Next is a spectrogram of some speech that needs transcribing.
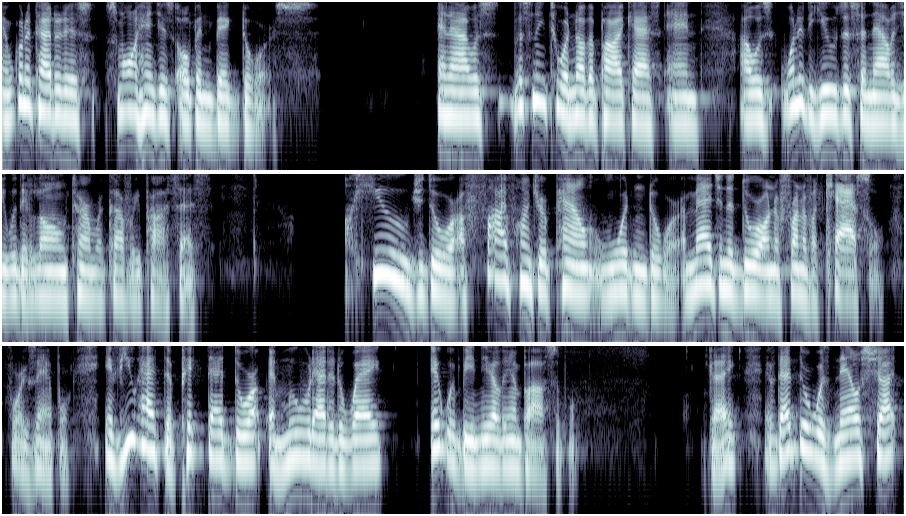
And we're going to title this Small Hinges Open Big Doors. And I was listening to another podcast and I was wanted to use this analogy with a long-term recovery process. A huge door, a 500 pound wooden door. Imagine a door on the front of a castle, for example. If you had to pick that door up and move it out of the way, it would be nearly impossible. Okay. If that door was nailed shut,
